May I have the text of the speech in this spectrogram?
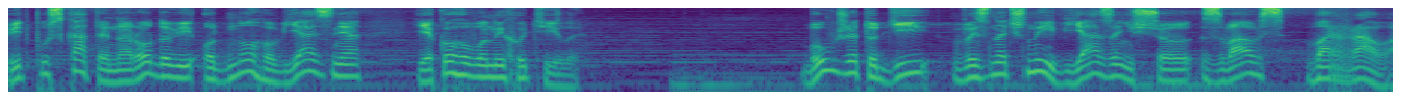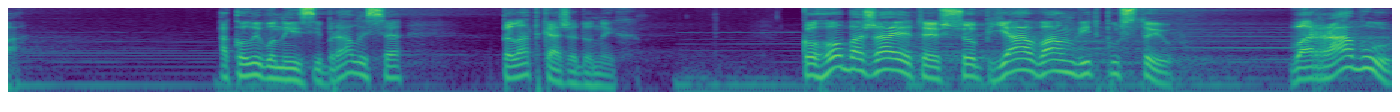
відпускати народові одного в'язня, якого вони хотіли. Був же тоді визначний в'язень, що звався Варрава. А коли вони зібралися, Пилат каже до них: Кого бажаєте, щоб я вам відпустив? Вараву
